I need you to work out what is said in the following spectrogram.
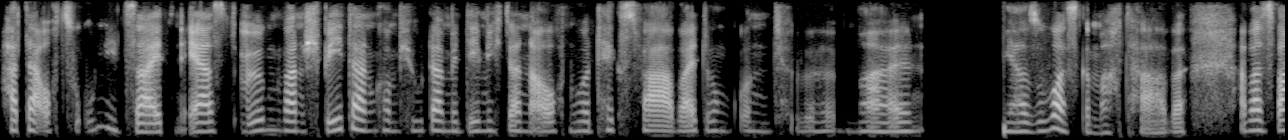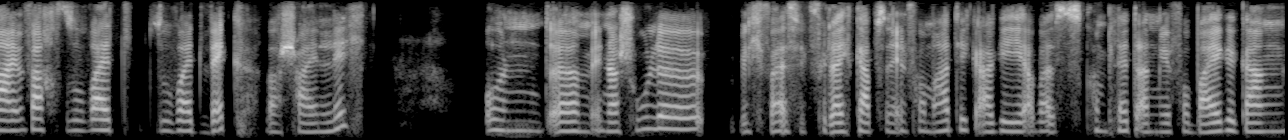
hatte auch zu Uni-Zeiten erst irgendwann später einen Computer, mit dem ich dann auch nur Textverarbeitung und äh, mal ja sowas gemacht habe. Aber es war einfach so weit, so weit weg wahrscheinlich. Und ähm, in der Schule, ich weiß nicht, vielleicht gab es eine Informatik AG, aber es ist komplett an mir vorbeigegangen.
